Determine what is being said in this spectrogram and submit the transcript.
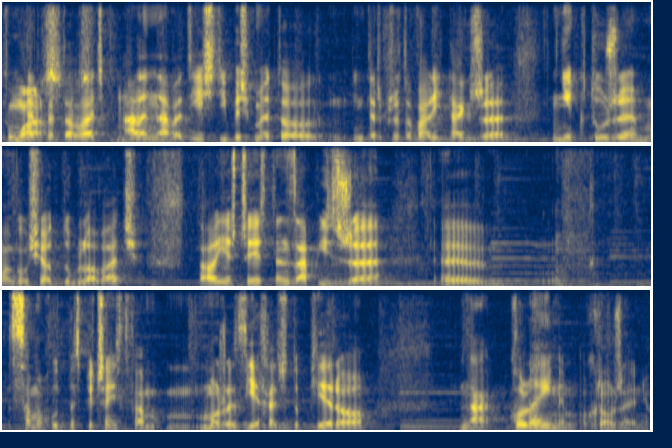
Tłumaczyć. interpretować, Mhm. ale nawet jeśli byśmy to interpretowali tak, że niektórzy mogą się oddublować, to jeszcze jest ten zapis, że em, samochód bezpieczeństwa może zjechać dopiero na kolejnym okrążeniu.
